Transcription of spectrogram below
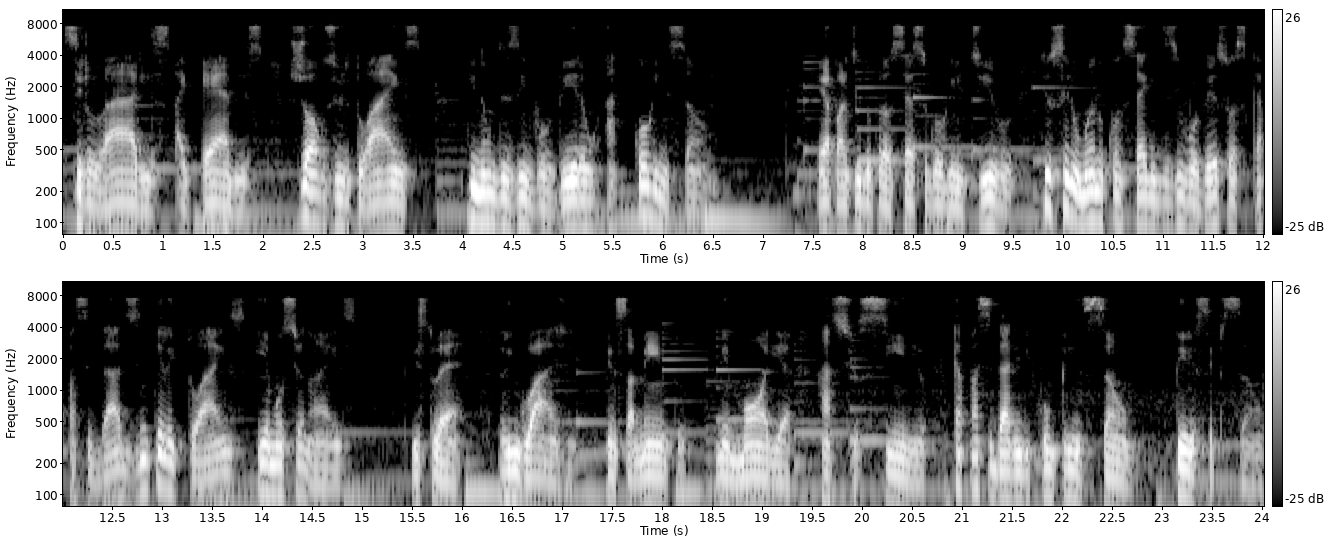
Celulares, iPads, jogos virtuais e não desenvolveram a cognição. É a partir do processo cognitivo que o ser humano consegue desenvolver suas capacidades intelectuais e emocionais, isto é, linguagem, pensamento, memória, raciocínio, capacidade de compreensão, percepção.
